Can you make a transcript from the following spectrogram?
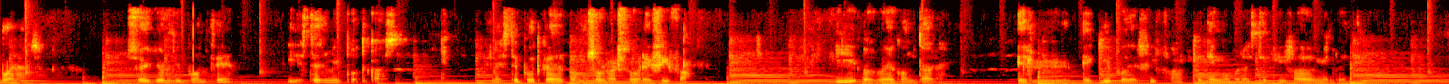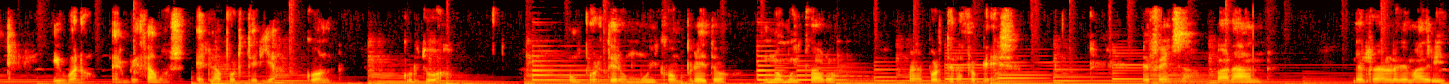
Buenas, soy Jordi Ponce y este es mi podcast. En este podcast vamos a hablar sobre FIFA y os voy a contar el equipo de FIFA que tengo para este FIFA 2021. Y bueno, empezamos en la portería con Courtois, un portero muy completo, no muy caro para el porterazo que es. Defensa, Barán del Real de Madrid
